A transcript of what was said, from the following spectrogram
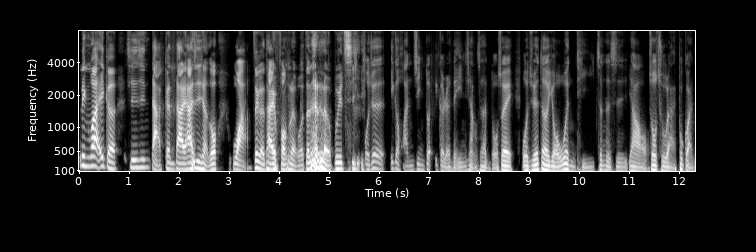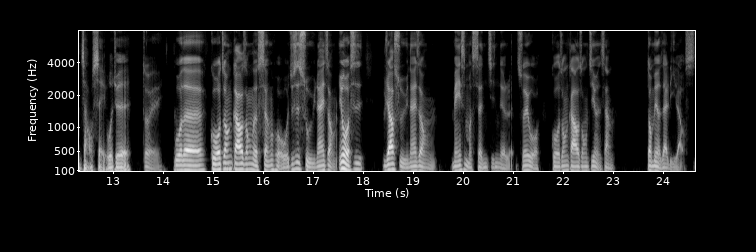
另外一个星星打更大力，他心想说：“哇，这个太疯了，我真的惹不起。我觉得一个环境对一个人的影响是很多，所以我觉得有问题真的是要说出来，不管找谁。我觉得”对，我的国中、高中的生活，我就是属于那一种，因为我是比较属于那种没什么神经的人，所以我国中、高中基本上都没有在理老师，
